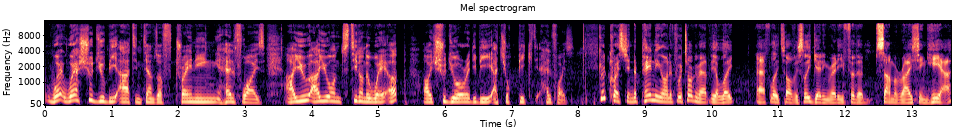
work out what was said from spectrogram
Where, where should you be at in terms of training, health wise? Are you are you on still on the way up, or should you already be at your peak health wise? Good question. Depending on if we're talking about the elite athletes, obviously getting ready for the summer racing here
